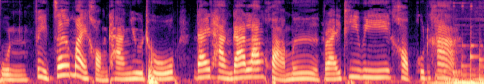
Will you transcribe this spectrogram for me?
คุณ ฟีเจอร์ใหม่ของทาง YouTube ได้ทางด้านล่างขวามือ Bright TV ขอบคุณค่ะ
